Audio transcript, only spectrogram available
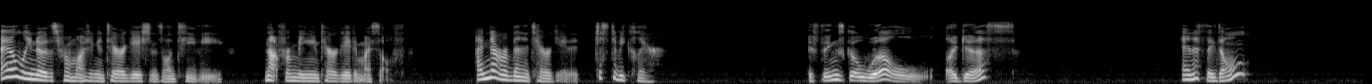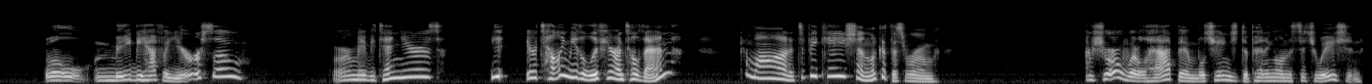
I only know this from watching interrogations on TV, not from being interrogated myself. I've never been interrogated, just to be clear. If things go well, I guess. And if they don't? Well, maybe half a year or so? Or maybe ten years? You're telling me to live here until then? Come on, it's a vacation. Look at this room. I'm sure what'll happen will change depending on the situation.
